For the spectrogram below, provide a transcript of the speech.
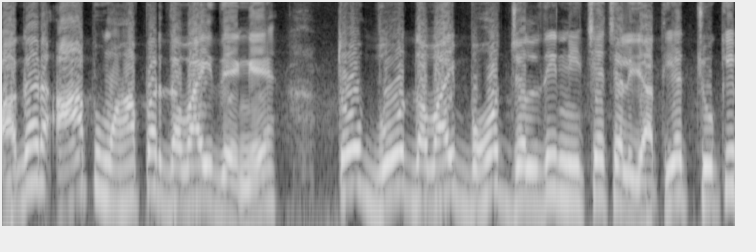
अगर आप वहाँ पर दवाई देंगे तो वो दवाई बहुत जल्दी नीचे चली जाती है क्योंकि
